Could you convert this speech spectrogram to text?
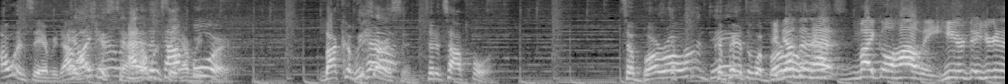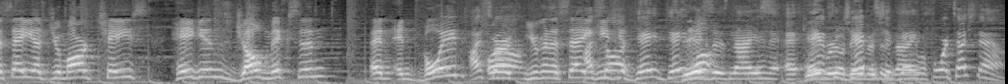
I wouldn't say everything. I Josh like his Allen talent. out I of the top four. By comparison to the top four. To Burrow, Stefon Diggs. compared to what He Burrow doesn't has, have Michael Holley. Here, you're going to say he has Ja'Marr Chase, Higgins, Joe Mixon, and, and Boyd? I saw, or you're going to say I he's saw got- Gabe Davis Diggs is nice. in the uh, Gabriel AFC Davis is nice. game with four touchdowns.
